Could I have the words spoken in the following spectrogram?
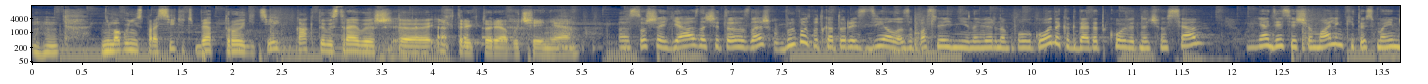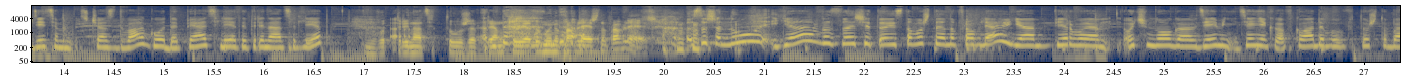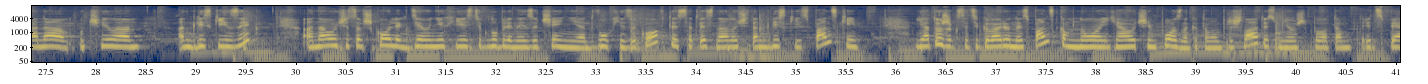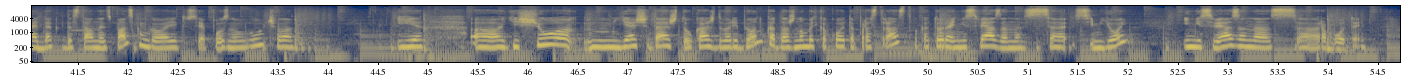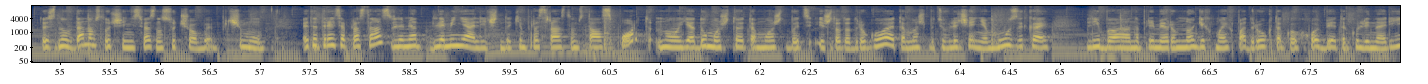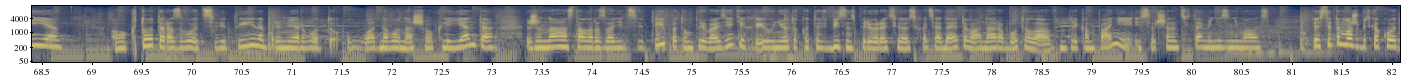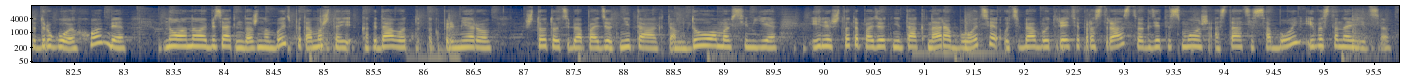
Угу. Не могу не спросить, у тебя трое детей, как ты выстраиваешь э, их траекторию обучения? Э, слушай, я, значит, э, знаешь, вывод, вот, который сделала за последние, наверное, полгода, когда этот ковид начался, у меня дети еще маленькие, то есть моим детям сейчас 2 года, 5 лет и 13 лет. Ну вот 13 ты уже прям, ты, я думаю, направляешь, направляешь. Слушай, ну я, значит, из того, что я направляю, я первое, очень много денег вкладываю в то, чтобы она учила английский язык. Она учится в школе, где у них есть углубленное изучение двух языков, то есть, соответственно, она учит английский и испанский. Я тоже, кстати, говорю на испанском, но я очень поздно к этому пришла, то есть мне уже было там 35, да, когда стала на испанском говорить, то есть я поздно выучила. И э, еще я считаю, что у каждого ребенка должно быть какое-то пространство, которое не связано с семьей и не связано с работой. То есть, ну, в данном случае не связано с учебой. Почему? Это третье пространство для меня, для меня лично таким пространством стал спорт, но я думаю, что это может быть и что-то другое. Это может быть увлечение музыкой, либо, например, у многих моих подруг такое хобби — это кулинария. Э, кто-то разводит цветы, например, вот у одного нашего клиента жена стала разводить цветы, потом привозить их, и у нее такое-то в бизнес превратилось, хотя до этого она работала внутри компании и совершенно цветами не занималась. То есть это может быть какое-то другое хобби, но оно обязательно должно быть, потому что когда вот, к примеру, что-то у тебя пойдет не так там дома, в семье, или что-то пойдет не так на работе, у тебя будет третье пространство, где ты сможешь остаться собой и восстановиться.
